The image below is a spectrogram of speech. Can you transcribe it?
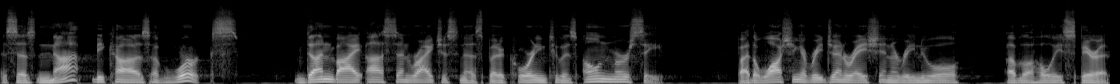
It says, not because of works done by us in righteousness, but according to his own mercy, by the washing of regeneration and renewal of the Holy Spirit.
